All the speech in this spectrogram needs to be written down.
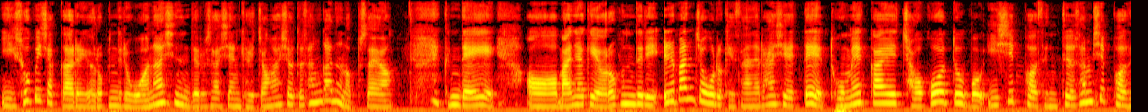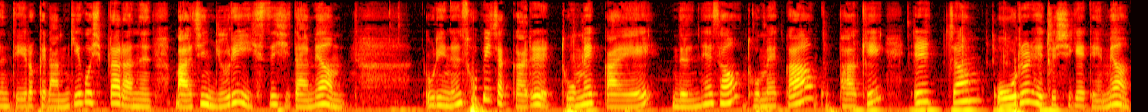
이 소비자가를 여러분들이 원하시는 대로 사실은 결정하셔도 상관은 없어요. 근데 어, 만약에 여러분들이 일반적으로 계산을 하실 때 도매가에 적어도 뭐 20%, 30% 이렇게 남기고 싶다라는 마진율이 있으시다면 우리는 소비자가를 도매가에 는 해서 도매가 곱하기 1.5를 해주시게 되면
